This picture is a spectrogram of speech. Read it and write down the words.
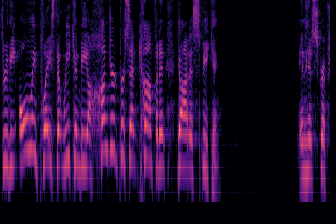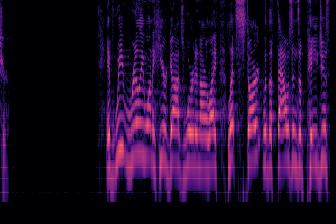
through the only place that we can be 100% confident God is speaking in His Scripture. If we really want to hear God's word in our life, let's start with the thousands of pages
